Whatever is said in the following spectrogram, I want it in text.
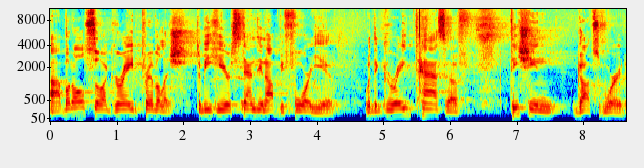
uh, but also a great privilege to be here standing up before you with the great task of teaching God's word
